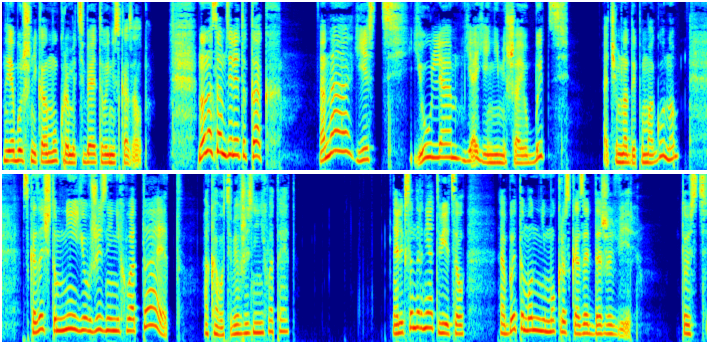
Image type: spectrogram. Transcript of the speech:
Я больше никому, кроме тебя, этого и не сказал бы. Но на самом деле это так. Она есть Юля, я ей не мешаю быть, а чем надо и помогу, но сказать, что мне ее в жизни не хватает... А кого тебе в жизни не хватает? Александр не ответил, об этом он не мог рассказать даже Вере. То есть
